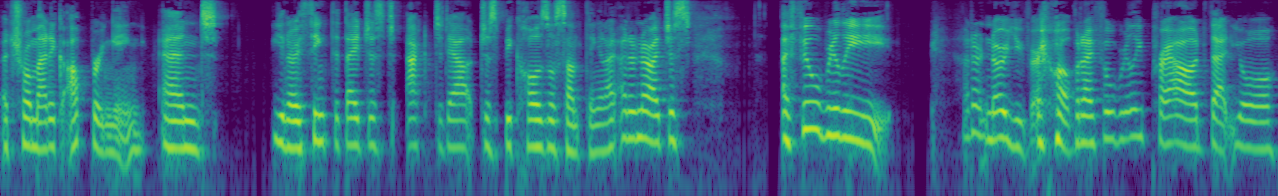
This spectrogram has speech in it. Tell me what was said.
a traumatic upbringing and, you know, think that they just acted out just because or something. And I, I don't know, I just, I feel really, I don't know you very well, but I feel really proud that you're,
